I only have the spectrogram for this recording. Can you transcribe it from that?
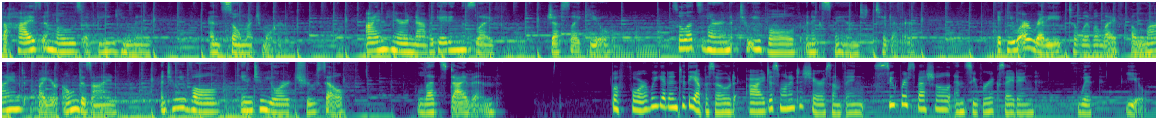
the highs and lows of being human, and so much more. I'm here navigating this life just like you. So let's learn to evolve and expand together. If you are ready to live a life aligned by your own design and to evolve into your true self, let's dive in. Before we get into the episode, I just wanted to share something super special and super exciting with you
